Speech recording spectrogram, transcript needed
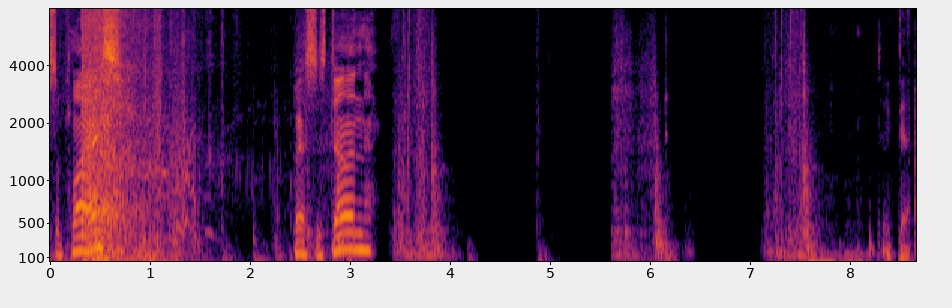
supplies. Quest is done. Take that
